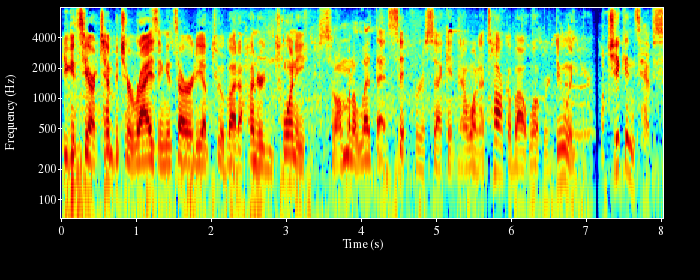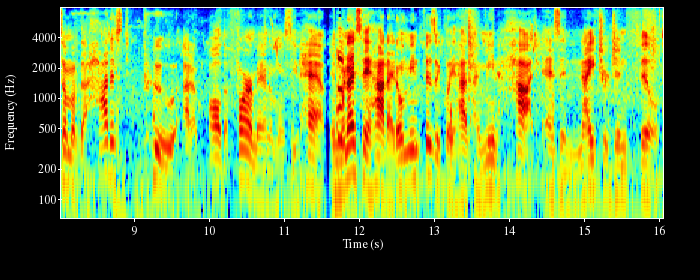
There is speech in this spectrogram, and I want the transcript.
You can see our temperature rising. It's already up to about 120. So I'm gonna let that sit for a second and I wanna talk about what we're doing here. Chickens have some of the hottest poo out of all the farm animals you have. And when I say hot, I don't mean physically hot, I mean hot as in nitrogen filled.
